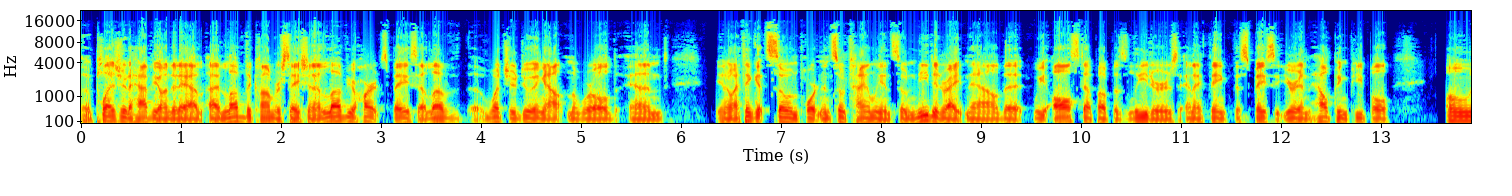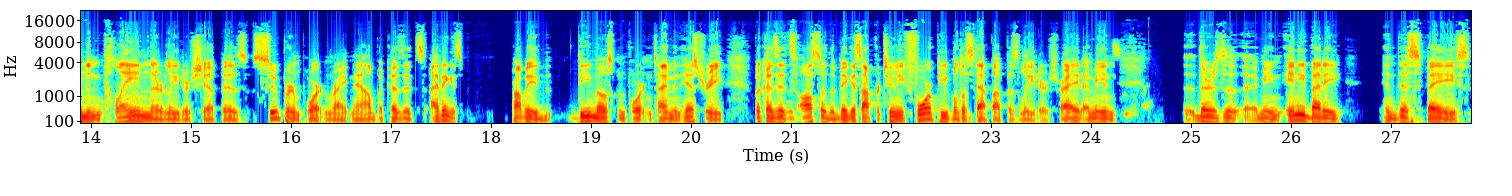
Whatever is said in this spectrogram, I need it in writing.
a pleasure to have you on today. I, I, love the conversation. I love your heart space. I love uh, what you're doing out in the world, and you know, I think it's so important and so timely and so needed right now that we all step up as leaders. And I think the space that you're in, helping people own and claim their leadership is super important right now because it's i think it's probably the most important time in history because it's mm-hmm. also the biggest opportunity for people to step up as leaders, right? I mean, there's, a, I mean, anybody in this space,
